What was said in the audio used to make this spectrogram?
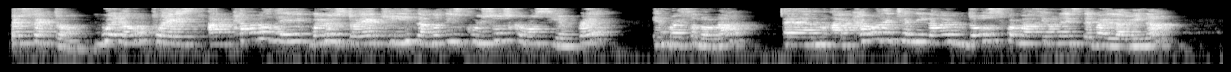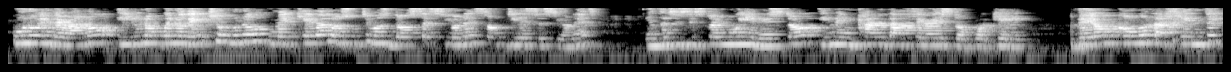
Perfecto. Bueno, pues acabo de, bueno, estoy aquí dando discursos como siempre en Barcelona. Em, acabo de terminar dos formaciones de bailarina, uno en verano y uno, bueno, de hecho uno me queda las últimas dos sesiones, son 10 sesiones. Entonces estoy muy en esto y me encanta hacer esto porque veo cómo la gente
